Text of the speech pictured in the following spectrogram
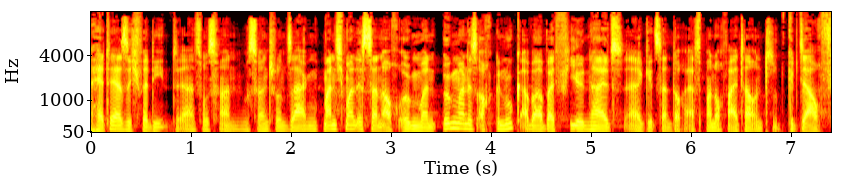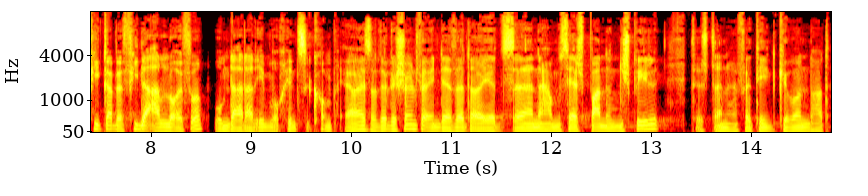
hätte er sich verdient. Ja, das muss man, muss man schon sagen. Manchmal ist dann auch irgendwann, irgendwann ist auch genug, aber bei vielen halt äh, geht's dann doch erstmal noch weiter und gibt ja auch viel, gab ja viele Anläufe, um da dann eben auch hinzukommen. Ja, ist natürlich schön für ihn, dass er da jetzt äh, nach einem sehr spannenden Spiel das dann verdient gewonnen hat.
